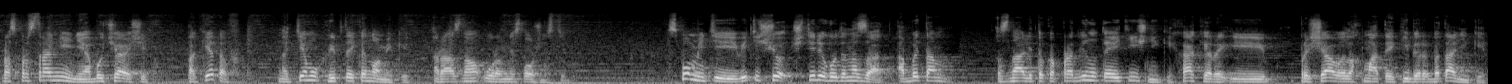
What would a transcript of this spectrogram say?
распространение обучающих пакетов на тему криптоэкономики разного уровня сложности. Вспомните, ведь еще 4 года назад об этом знали только продвинутые айтишники, хакеры и прыщавые лохматые киберботаники,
